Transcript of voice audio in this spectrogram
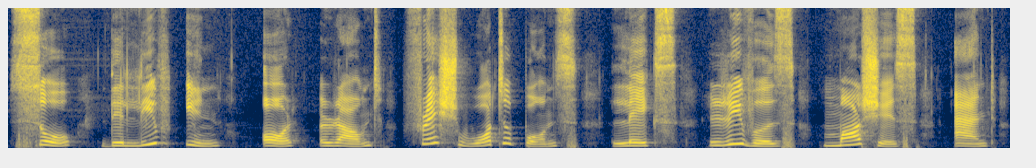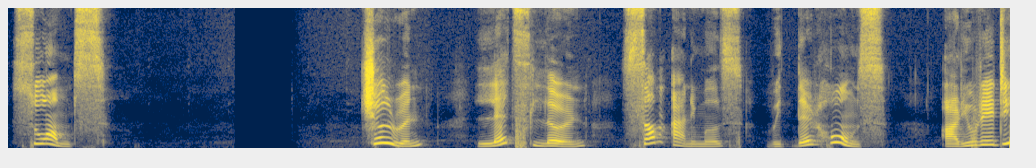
So they live in or around fresh water ponds, lakes, rivers, marshes, and swamps. Children, let's learn some animals with their homes. Are you ready?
